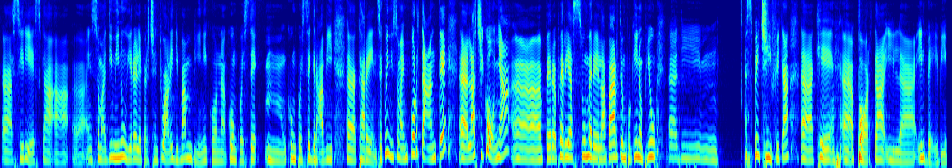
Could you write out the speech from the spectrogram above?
eh, si riesca a eh, insomma, diminuire le percentuali di bambini con, con, queste, mh, mm, con queste, gravi eh, carenze. Quindi insomma è importante la cicogna per, per, riassumere la parte un pochino più di... Mh, mm, specifica eh, che eh, porta il, il baby.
